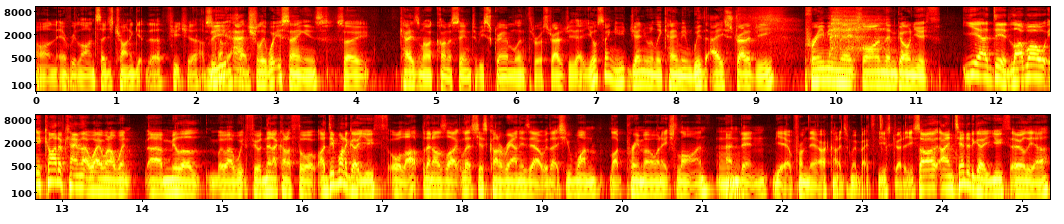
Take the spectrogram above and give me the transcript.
on every line. So just trying to get the future. up So you actually, what you're saying is, so Kays and I kind of seem to be scrambling through a strategy there. You're saying you genuinely came in with a strategy, premium each line, then go on youth. Yeah, I did. Like, well, it kind of came that way when I went uh, Miller, uh, Whitfield, and then I kind of thought I did want to go youth all up, but then I was like, let's just kind of round these out with actually one like primo on each line, Mm. and then yeah, from there I kind of just went back to the youth strategy. So I, I intended to go youth earlier,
